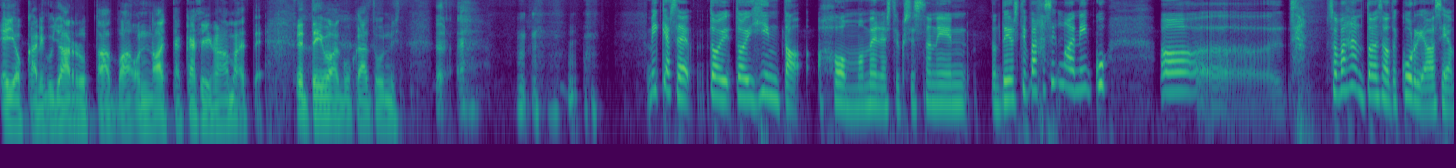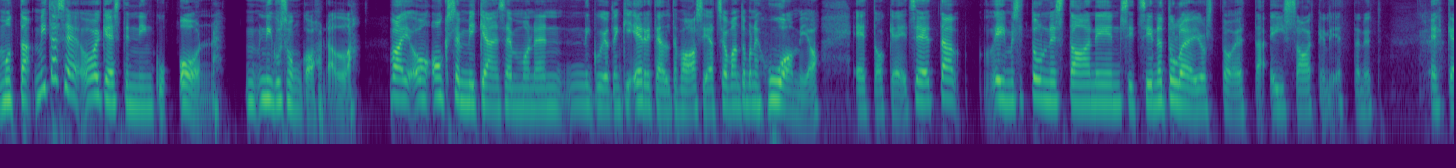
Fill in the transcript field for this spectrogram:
ei olekaan niin kuin jarruttaa, vaan on laittaa käsinaama, että ei vaan kukaan tunnista. Mikä se toi, toi hintahomma menestyksessä, niin on tietysti vähän sillä niin kuin, uh, se on vähän toisaalta kurja asia, mutta mitä se oikeasti niin kuin on, niin kuin sun kohdalla? Vai on, onko se mikään semmoinen niin kuin jotenkin eriteltävä asia, että se on vaan tämmöinen huomio, että okei, se, että ihmiset tunnistaa, niin sitten siinä tulee just toi, että ei saakeli, että nyt ehkä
